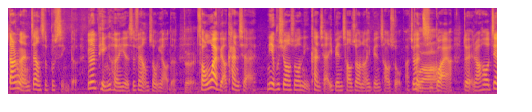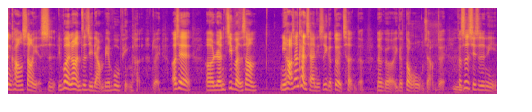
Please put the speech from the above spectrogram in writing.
当然这样是不行的，因为平衡也是非常重要的。对，从外表看起来，你也不希望说你看起来一边超壮然后一边超瘦吧，就很奇怪啊。对，然后健康上也是，你不能让你自己两边不平衡。对，而且呃，人基本上你好像看起来你是一个对称的那个一个动物这样对，嗯可是其实你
